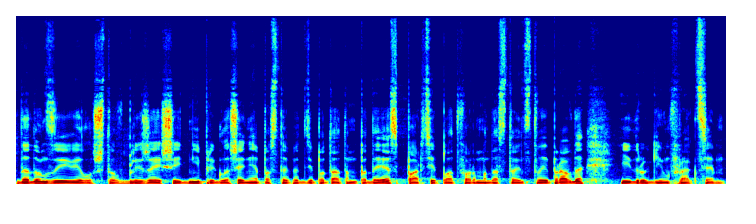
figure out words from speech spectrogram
Дадон заявил, что в ближайшие дни приглашения поступят депутатам ПДС, партии «Платформа достоинства и правда» и другим фракциям.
